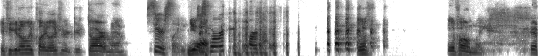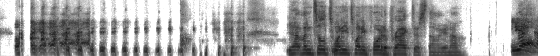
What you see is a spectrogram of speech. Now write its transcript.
If you could only play electric guitar, man. seriously Yeah. just work hard. If if only. You have until 2024 to practice, though. You know. yeah,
